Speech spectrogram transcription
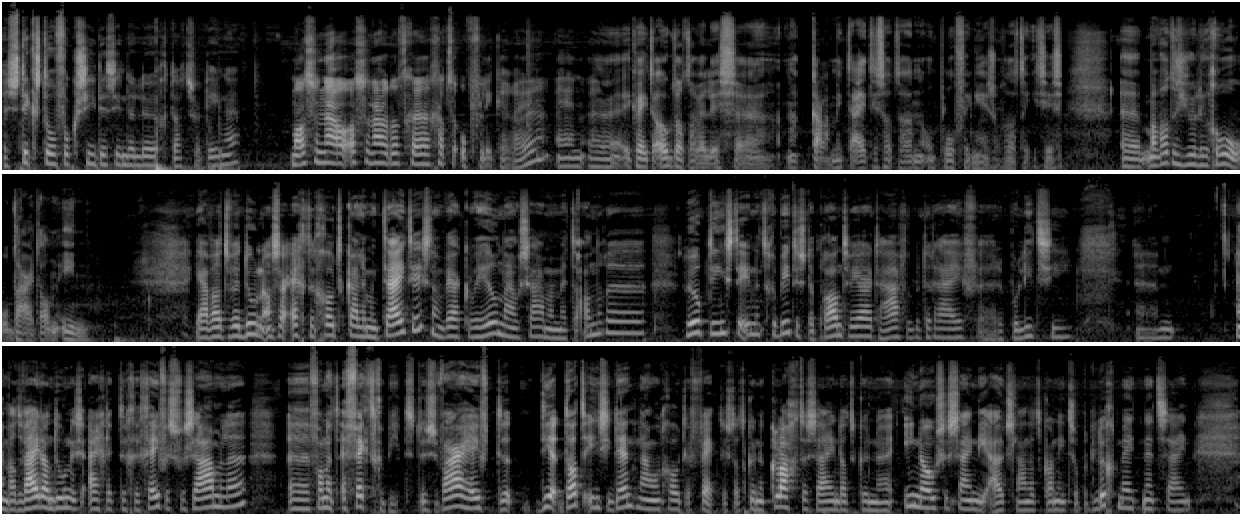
stikstofoxides in de lucht, dat soort dingen. Maar als ze nou, als ze nou dat gaat opflikkeren, hè? en uh, ik weet ook dat er wel eens uh, calamiteit is, dat er een ontploffing is of dat er iets is. Uh, maar wat is jullie rol daar dan in? Ja, wat we doen als er echt een grote calamiteit is, dan werken we heel nauw samen met de andere hulpdiensten in het gebied. Dus de brandweer, het havenbedrijf, de politie. Um, en wat wij dan doen is eigenlijk de gegevens verzamelen uh, van het effectgebied. Dus waar heeft de, dat incident nou een groot effect? Dus dat kunnen klachten zijn, dat kunnen inoses zijn die uitslaan, dat kan iets op het luchtmeetnet zijn.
